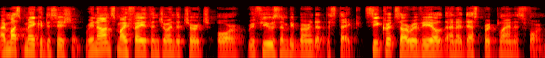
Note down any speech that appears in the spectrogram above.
I must make a decision renounce my faith and join the church, or refuse and be burned at the stake. Secrets are revealed and a desperate plan is formed.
